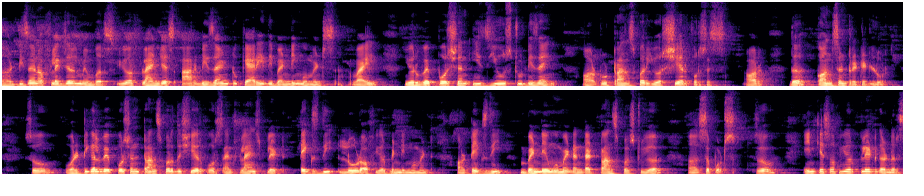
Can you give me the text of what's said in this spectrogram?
uh, design of flexural members your flanges are designed to carry the bending moments while your web portion is used to design or to transfer your shear forces or the concentrated load. So vertical web portion transfer the shear force and flange plate takes the load of your bending moment or takes the bending moment and that transfers to your uh, supports. So in case of your plate girders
